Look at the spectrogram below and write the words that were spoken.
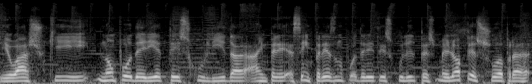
Eu acho que não poderia ter escolhido, essa empresa não poderia ter escolhido a melhor pessoa para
